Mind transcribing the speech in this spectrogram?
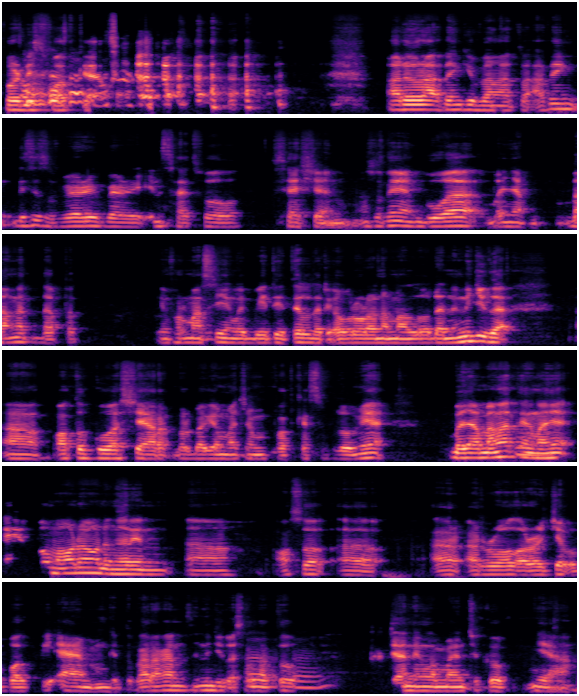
for this podcast. Aduh, Ra, thank you banget. I think this is a very, very insightful session. Maksudnya gue banyak banget dapat informasi yang lebih detail dari obrolan sama lo. Dan ini juga uh, waktu gue share berbagai macam podcast sebelumnya banyak banget yang hmm. nanya, eh gue mau dong dengerin uh, also uh, a, a role or a job about PM gitu karena kan ini juga salah satu mm -hmm. kerjaan yang lumayan cukup ya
